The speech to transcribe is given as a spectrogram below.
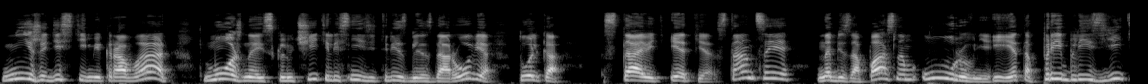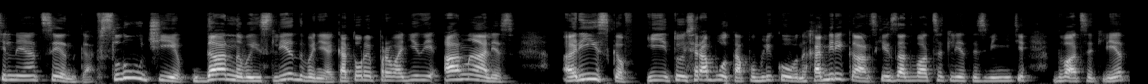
ниже 10 микроватт, можно исключить или снизить риск для здоровья только ставить эти станции на безопасном уровне. И это приблизительная оценка. В случае данного исследования, которое проводили анализ рисков и то есть работ опубликованных американских за 20 лет, извините, 20 лет,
